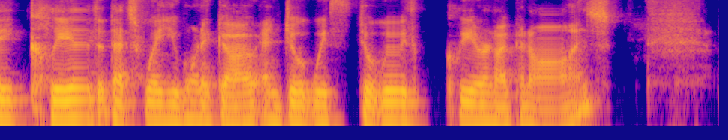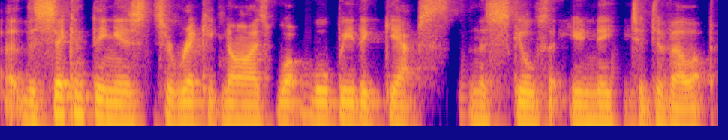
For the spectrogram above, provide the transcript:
be clear that that's where you want to go and do it with do it with clear and open eyes. Uh, the second thing is to recognize what will be the gaps and the skills that you need to develop,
